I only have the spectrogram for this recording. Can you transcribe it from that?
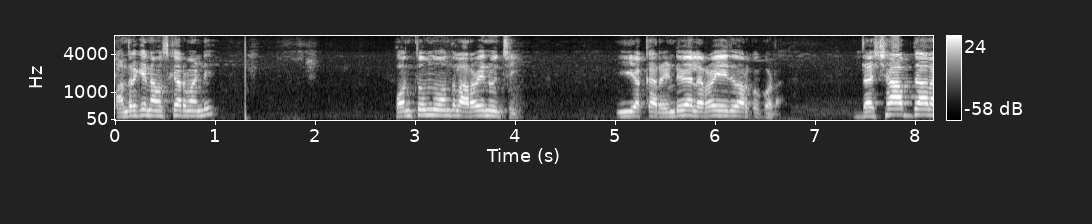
అందరికీ నమస్కారం అండి. పంతొమ్మిది వందల అరవై నుంచి ఈ యొక్క రెండు వేల ఇరవై ఐదు వరకు కూడా దశాబ్దాల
